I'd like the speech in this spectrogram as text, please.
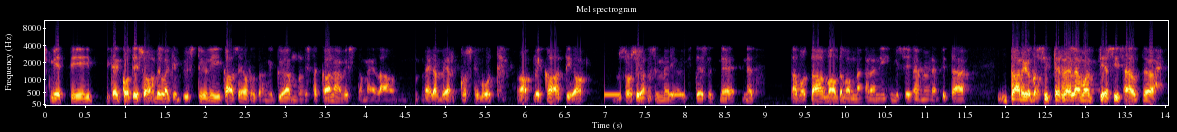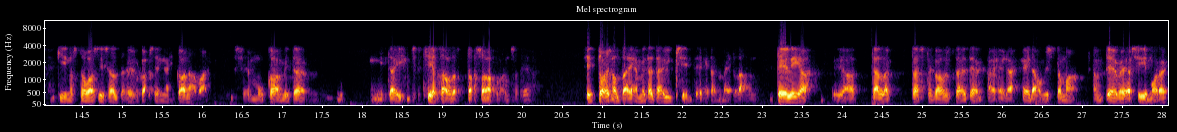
jos miettii, miten kotisohvillakin pystyy liikaa seurata, niin kyllä monista kanavista meillä on meidän verkkosivut, applikaatio, sosiaalisen median yhteisöt, ne, ne tavoittaa valtavan määrän ihmisiä ja meidän pitää tarjota sitten relevanttia sisältöä, kiinnostavaa sisältöä jokaisen kanavan sen mukaan, mitä, mitä ihmiset sieltä odottaa saavansa. Ja sitten toisaalta eihän me tätä yksin tehdä. Meillä on Telia ja tällä, tästä kautta eteenpäin heidän, heidän omistama MTV ja Siimore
